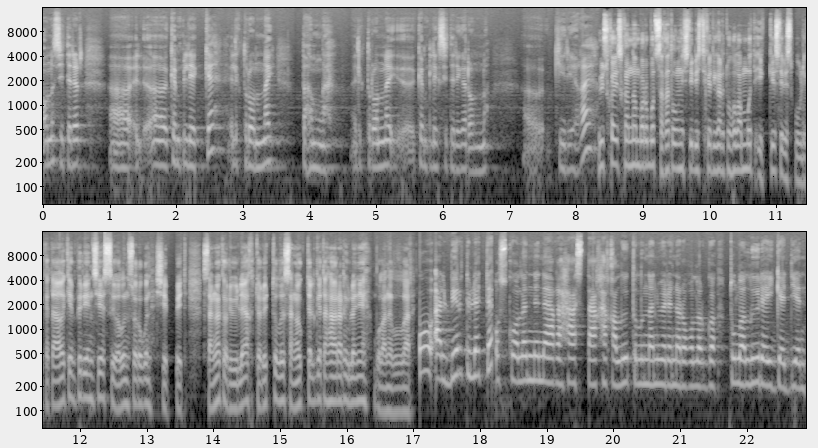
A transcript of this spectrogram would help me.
Оны ситерер комплектке электронный тахымга электронный комплекс ситерегер онны кириэга Үс кайыскандан барбот сакатылын стилистика дигар тухуламмыт иккис республикатагы конференция сыылын сорогун шеппит. Саңа көрүүлэх төрүт тылы саңа үктелге тахарар үләне буланылылар. О Альберт үлетте осколан ненага хаста хакалы тылынан өрен оголорго тулалы рейге диен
